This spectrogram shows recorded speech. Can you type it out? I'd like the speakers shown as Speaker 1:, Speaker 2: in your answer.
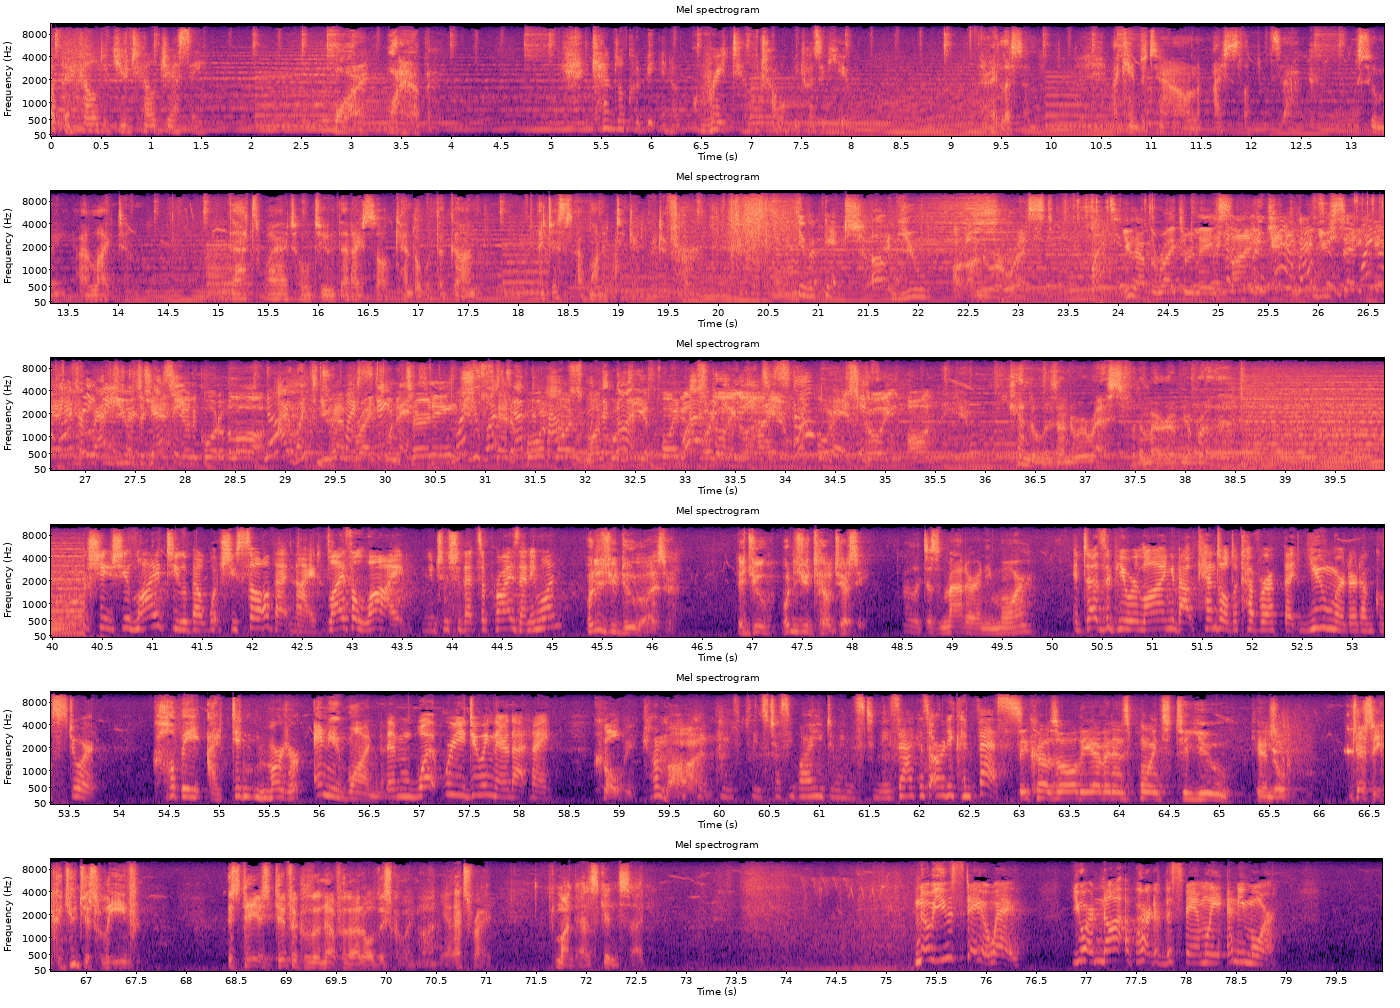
Speaker 1: What the hell did you tell Jesse?
Speaker 2: Why? What happened?
Speaker 1: Kendall could be in a great deal of trouble because of you.
Speaker 3: All right, listen. I came to town. I slept with Zach. Sue me. I liked him. That's why I told you that I saw Kendall with a gun. I just, I wanted to get rid of her.
Speaker 1: You're a bitch.
Speaker 4: And you are under arrest.
Speaker 1: What?
Speaker 4: You have the right to remain silent.
Speaker 1: can't
Speaker 4: Anything
Speaker 1: arrest
Speaker 4: you say
Speaker 1: Why do you
Speaker 4: can
Speaker 1: have to
Speaker 4: be
Speaker 1: arrest
Speaker 4: used against you in the court of law.
Speaker 5: No, I withdrew
Speaker 4: You have
Speaker 5: my
Speaker 4: the right to an
Speaker 5: statement.
Speaker 4: attorney.
Speaker 5: She wasn't
Speaker 4: Can't
Speaker 5: at the
Speaker 4: afford
Speaker 5: house
Speaker 4: one.
Speaker 5: with
Speaker 4: One
Speaker 5: the
Speaker 4: will
Speaker 5: gun.
Speaker 4: be appointed
Speaker 6: What's
Speaker 4: for
Speaker 6: going
Speaker 4: you.
Speaker 6: on here?
Speaker 5: Stop
Speaker 6: What
Speaker 5: it.
Speaker 6: is
Speaker 5: It's-
Speaker 6: going on here?
Speaker 4: Kendall is under arrest for the murder of your brother.
Speaker 7: She, she lied to you about what she saw that night. Liza lied. I mean, should, should that surprise anyone?
Speaker 6: What did you do, Liza? Did you? What did you tell Jesse?
Speaker 3: Well, it doesn't matter anymore.
Speaker 7: It does if you were lying about Kendall to cover up that you murdered Uncle Stuart.
Speaker 3: Colby, I didn't murder anyone.
Speaker 7: Then what were you doing there that night?
Speaker 6: Colby, come on.
Speaker 7: Please, please, Jesse, why are you doing this to me? Zach has already confessed.
Speaker 4: Because all the evidence points to you, Kendall.
Speaker 6: Jesse, could you just leave? This day is difficult enough without all this going on.
Speaker 8: Yeah, that's right. Come on, Dad, let's get inside.
Speaker 7: No, you stay away. You are not a part of this family anymore.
